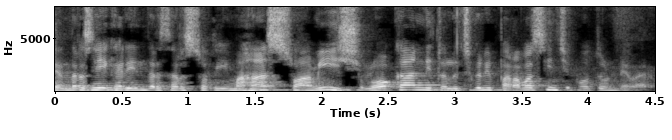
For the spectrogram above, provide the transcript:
చంద్రశేఖరేంద్ర సరస్వతి మహాస్వామి ఈ శ్లోకాన్ని తలుచుకుని పరవశించిపోతుండేవారు.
